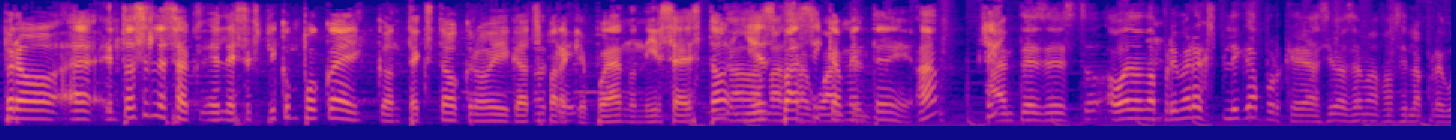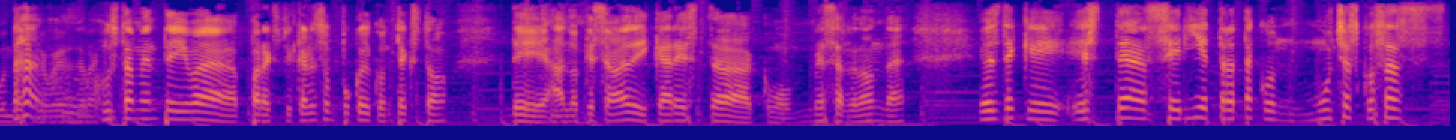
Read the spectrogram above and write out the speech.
Pero eh, entonces les, les explico un poco el contexto Crow y Guts para que puedan unirse a esto. Nada y es básicamente. Ah, sí. Antes de esto, ah, bueno, no, primero explica porque así va a ser más fácil la pregunta que voy a hacer. aquí. Justamente iba para explicarles un poco el contexto de a lo que se va a dedicar esta como mesa redonda. Es de que esta serie trata con muchas cosas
